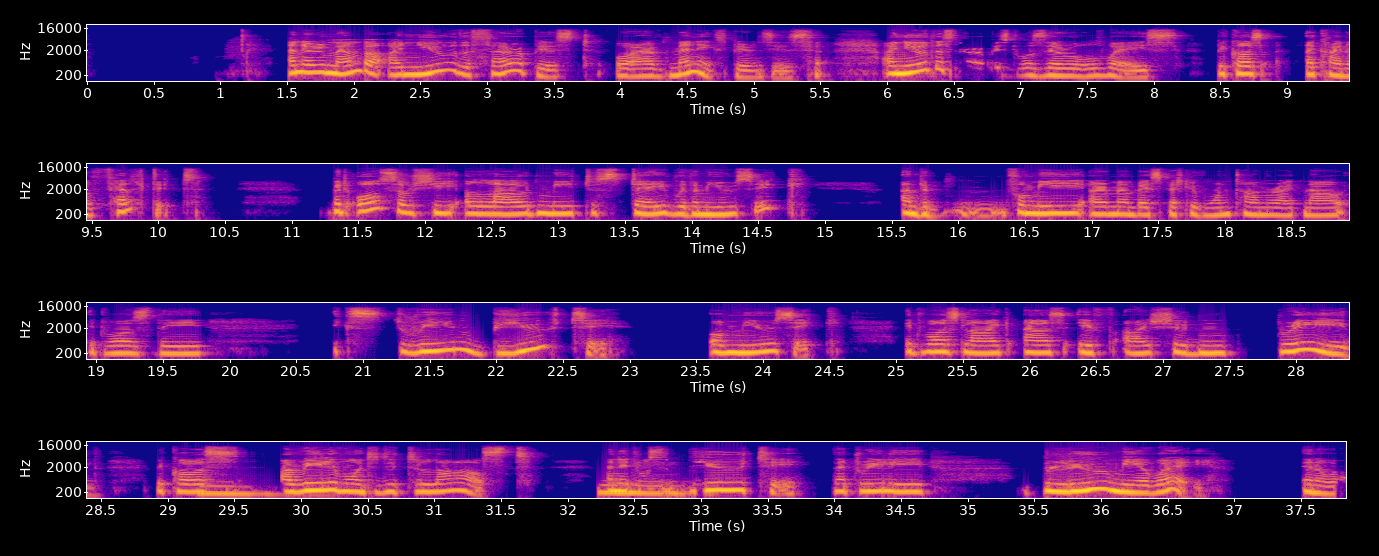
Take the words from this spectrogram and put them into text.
And I remember I knew the therapist, or I have many experiences. I knew the therapist was there always because I kind of felt it. But also, she allowed me to stay with the music. And the, for me, I remember especially one time right now, it was the extreme beauty of music. It was like as if I shouldn't breathe because mm. I really wanted it to last. Mm. And it was mm. beauty that really blew me away in a way.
